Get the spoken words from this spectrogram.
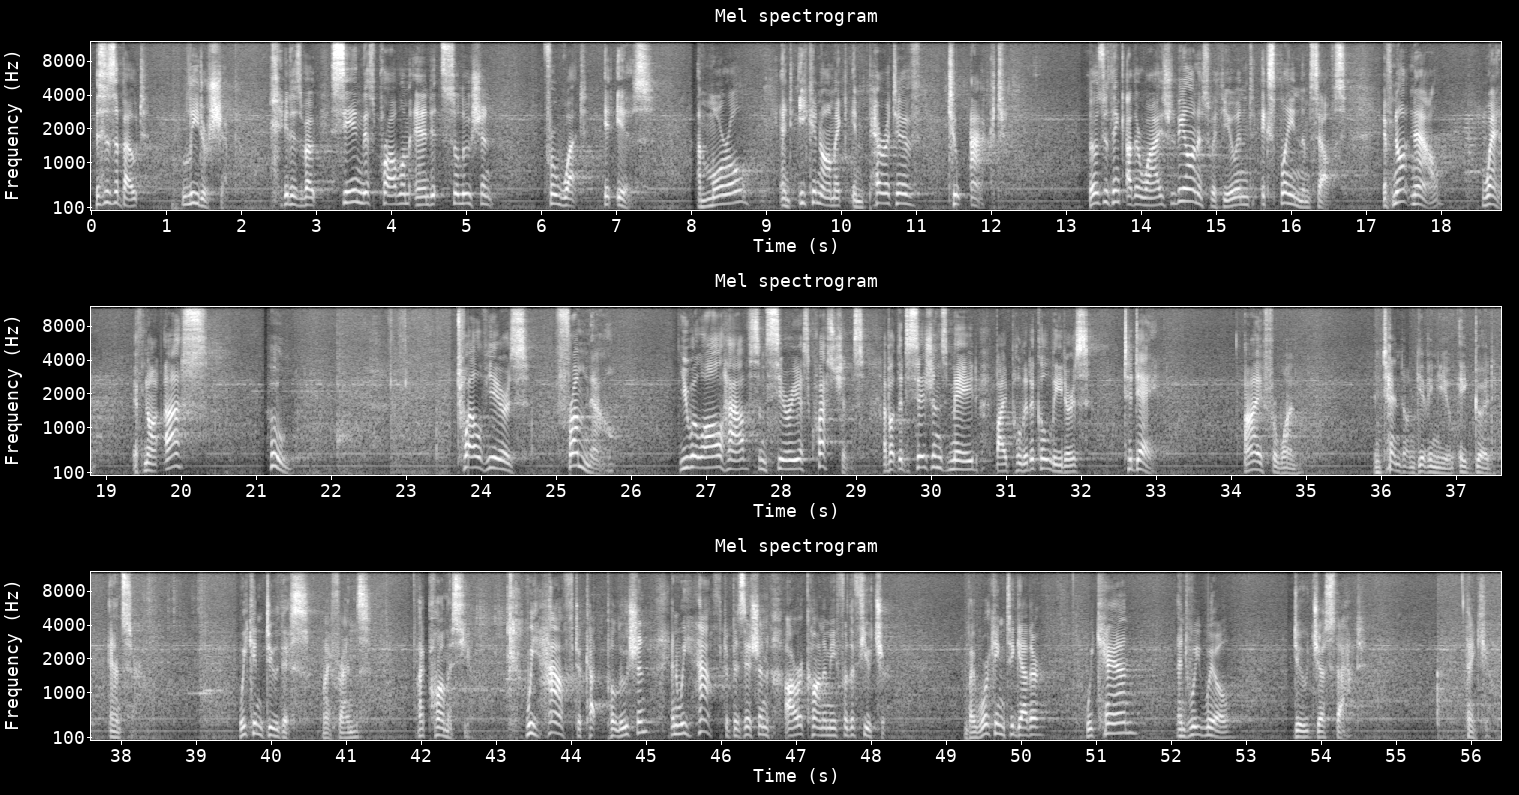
This is about leadership. It is about seeing this problem and its solution for what it is a moral and economic imperative to act. Those who think otherwise should be honest with you and explain themselves. If not now, when? If not us, whom? 12 years from now, you will all have some serious questions about the decisions made by political leaders today. I, for one, intend on giving you a good answer. We can do this, my friends. I promise you. We have to cut pollution and we have to position our economy for the future. by working together, we can and we will do just that. Thank you.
